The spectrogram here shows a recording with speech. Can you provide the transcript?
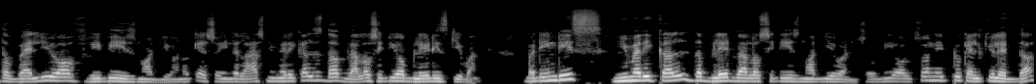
the value of VB is not given. Okay, so in the last numericals, the velocity of blade is given. But in this numerical, the blade velocity is not given. So we also need to calculate the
